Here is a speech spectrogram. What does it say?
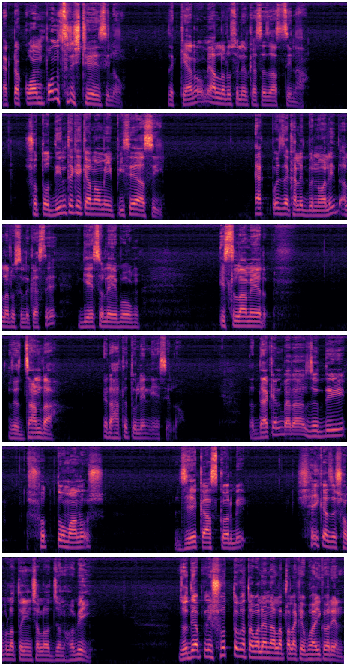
একটা কম্পন সৃষ্টি হয়েছিল যে কেন আমি আল্লাহ রসুলের কাছে যাচ্ছি না? সত্য দিন থেকে কেন আমি পিছিয়ে আসি এক পর্যায়ে খালিদ বিন ওয়ালিদ আল্লাহ রসুলের কাছে গিয়েছিল এবং ইসলামের যে জান্ডা এটা হাতে তুলে নিয়েছিল। তো দেখেন বেড়া, যদি সত্য মানুষ যে কাজ করবে, সেই কাজে সফলতা ইনশাল্লাহ অর্জন হবেই। যদি আপনি সত্য কথা বলেন, আল্লাহ তালাকে ভয় করেন,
